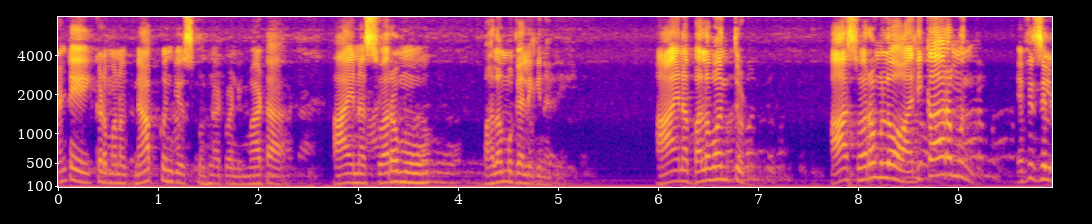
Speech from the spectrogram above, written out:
అంటే ఇక్కడ మనం జ్ఞాపకం చేసుకుంటున్నటువంటి మాట ఆయన స్వరము బలము కలిగినది. ఆయన బలవంతుడు. ఆ స్వరంలో అధికారం ఉంది ఎఫ్ఎస్ఎల్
